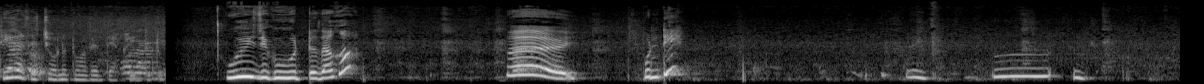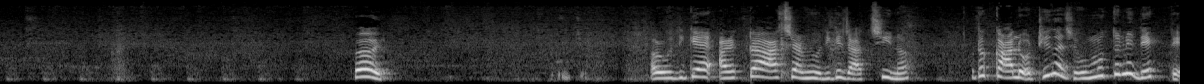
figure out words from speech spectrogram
ঠিক আছে চলো তোমাদের দেখাই দুটো। ওই যে কুকুরটা দেখো। এই! কোনটি। আর ওদিকে আরেকটা আছে আমি ওদিকে যাচ্ছি না। ওটা কালো ঠিক আছে? ওর মতনই দেখতে।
